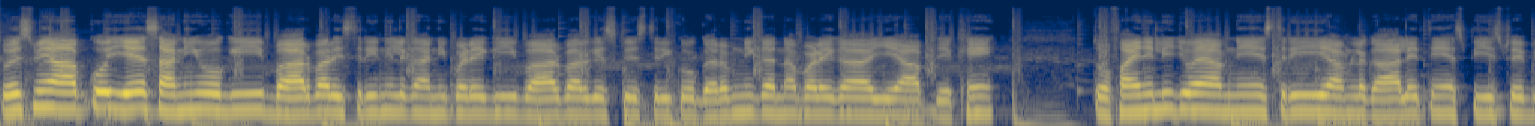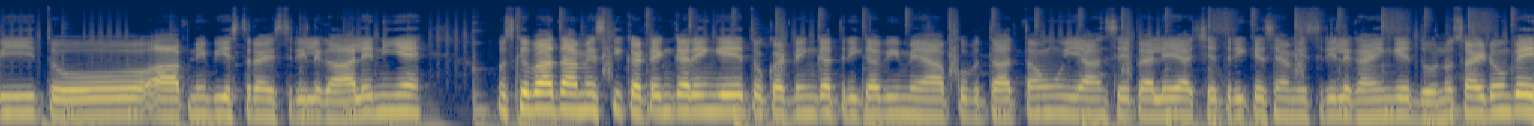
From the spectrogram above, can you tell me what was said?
तो इसमें आपको ये आसानी होगी, बार बार इस्त्री नहीं लगानी पड़ेगी, बार बार इसको इस्त्री को गर्म नहीं करना पड़ेगा, ये आप देखें। तो फाइनली जो है हमने इस्त्री हम लगा लेते हैं इस पीस पे भी तो आपने भी इस तरह इस्त्री लगा लेनी है। उसके बाद हम इसकी कटिंग करेंगे तो कटिंग का तरीका भी मैं आपको बताता हूँ। यहाँ से पहले अच्छे तरीके से हम इस्त्री लगाएँगे दोनों साइडों पे।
